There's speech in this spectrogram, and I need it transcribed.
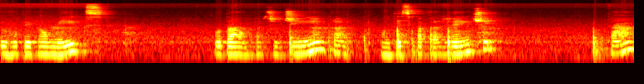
Eu vou pegar o mix, vou dar uma batidinha para antecipar pra gente, tá?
